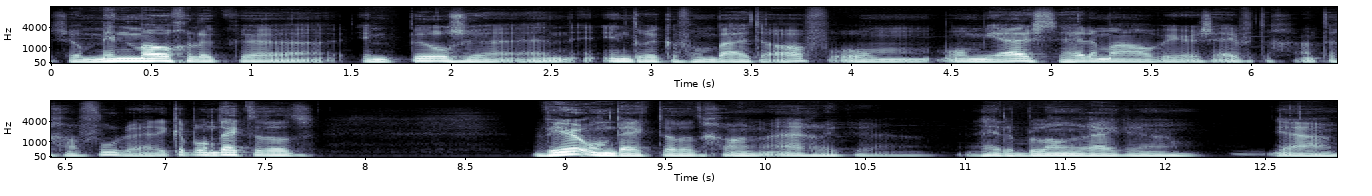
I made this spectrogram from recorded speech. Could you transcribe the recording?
zo min mogelijk eh, impulsen en indrukken van buitenaf. Om, om juist helemaal weer eens even te gaan, te gaan voelen. En ik heb ontdekt dat het, weer ontdekt dat het gewoon eigenlijk eh, een hele belangrijke, ja,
